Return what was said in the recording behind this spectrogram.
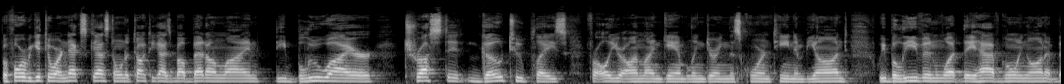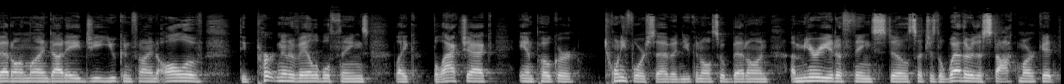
Before we get to our next guest, I want to talk to you guys about Bet Online, the Blue Wire trusted go to place for all your online gambling during this quarantine and beyond. We believe in what they have going on at betonline.ag. You can find all of the pertinent available things like blackjack and poker 24 7. You can also bet on a myriad of things still, such as the weather, the stock market,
